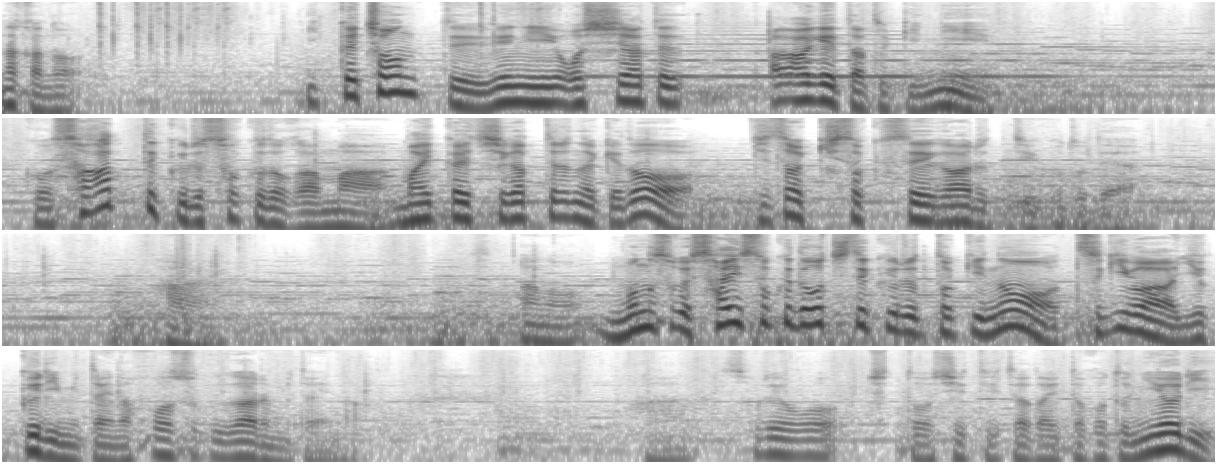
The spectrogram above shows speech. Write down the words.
なんかの一回ちょんって上に押し当て上げた時にこう下がってくる速度がまあ毎回違ってるんだけど実は規則性があるっていうことではい。あのものすごい最速で落ちてくる時の次はゆっくりみたいな法則があるみたいな、はい、それをちょっと教えていただいたことにより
